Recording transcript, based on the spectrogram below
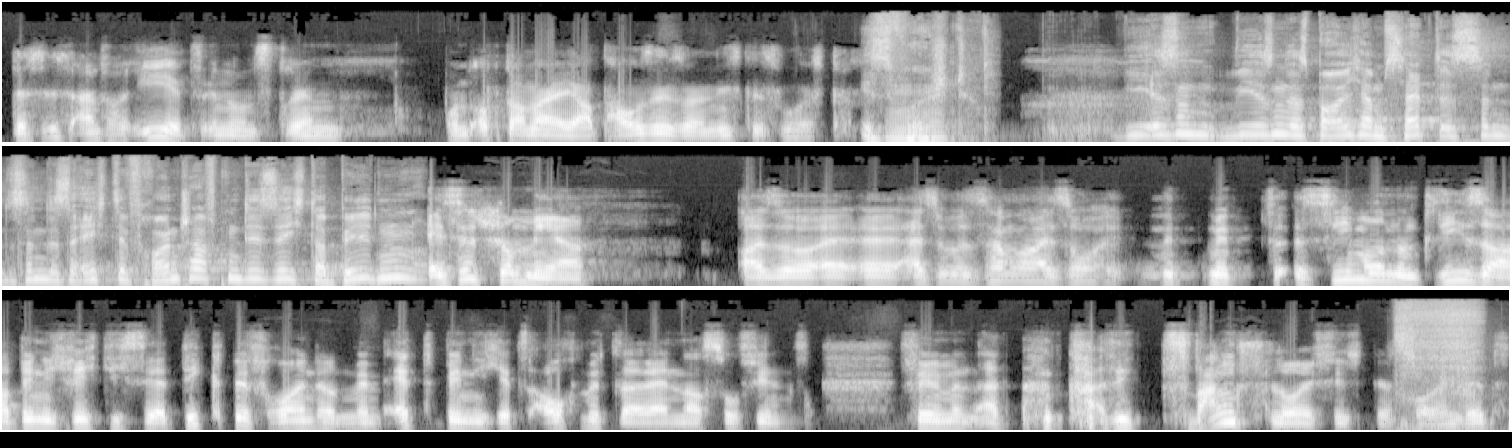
das ist einfach eh jetzt in uns drin. Und ob da mal Jahr Pause ist oder nicht, ist wurscht. Ist wurscht. Wie ist denn, wie ist denn das bei euch am Set? Ist, sind, sind das echte Freundschaften, die sich da bilden? Es ist schon mehr. Also, äh, äh, also sagen wir mal so, mit, mit Simon und Lisa bin ich richtig sehr dick befreundet und mit Ed bin ich jetzt auch mittlerweile nach so vielen Filmen äh, quasi zwangsläufig befreundet.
